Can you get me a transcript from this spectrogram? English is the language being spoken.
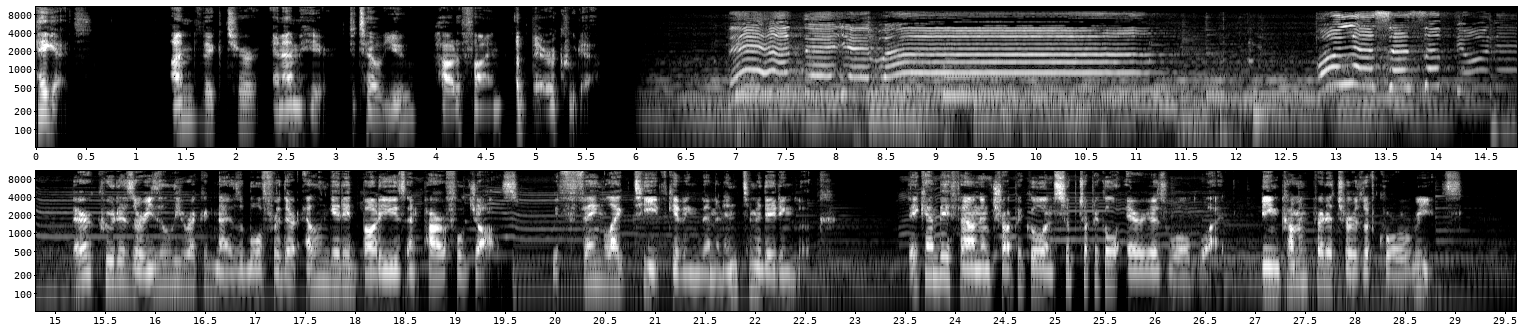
Hey guys, I'm Victor and I'm here to tell you how to find a barracuda. Barracudas are easily recognizable for their elongated bodies and powerful jaws, with fang-like teeth giving them an intimidating look. They can be found in tropical and subtropical areas worldwide, being common predators of coral reefs.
